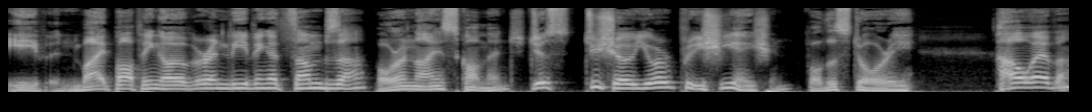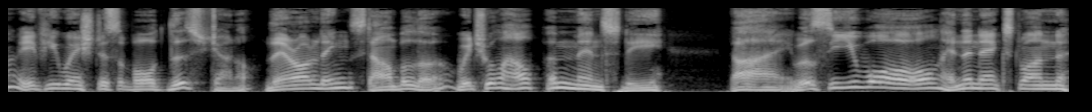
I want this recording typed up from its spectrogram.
even by popping over and leaving a thumbs up or a nice comment, just to show your appreciation for the story. However, if you wish to support this channel, there are links down below which will help immensely. I will see you all in the next one,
